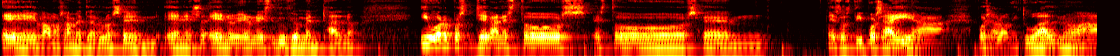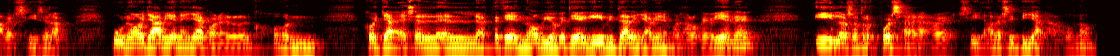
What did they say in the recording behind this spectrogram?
eh, vamos a meterlos en, en- en una institución mental, ¿no? Y bueno, pues llegan estos, estos, em, esos tipos ahí a, pues a lo habitual, ¿no? A ver si será, uno ya viene ya con el, con, con ya es el, el- la especie de novio que tiene Gib y tal, y ya viene pues a lo que viene, y los otros pues a, ver si, a ver si pillan algo, ¿no?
